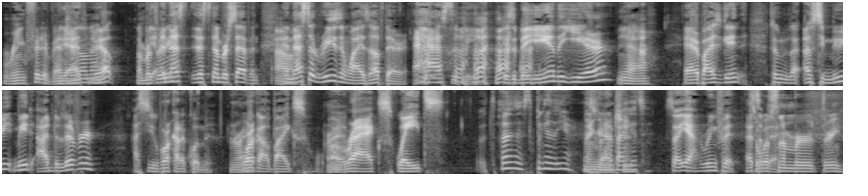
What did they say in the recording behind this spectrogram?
Ring Fit Adventure Yeah, on there. Yep. Number Yeah, three. and that's that's number seven, Oh. and that's the reason why it's up there. It has to be. it's the beginning of the year. yeah. Everybody's getting. So like, I see me, me. I deliver. I see workout equipment, Right. workout bikes, uh, Right. racks, weights. It's, uh, it's the beginning of the year. That's I when everybody gotcha. gets it. So yeah, Ring Fit. That's so what's there. number three?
